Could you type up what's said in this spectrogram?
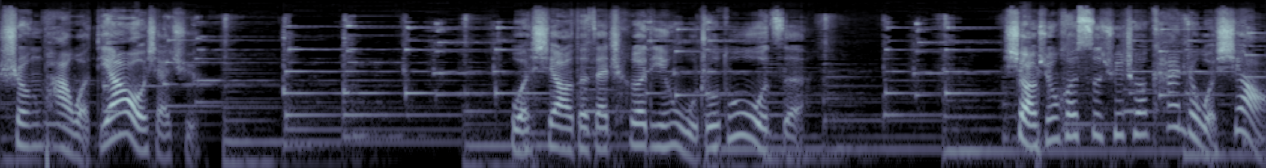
生怕我掉下去。我笑得在车顶捂住肚子。小熊和四驱车看着我笑，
